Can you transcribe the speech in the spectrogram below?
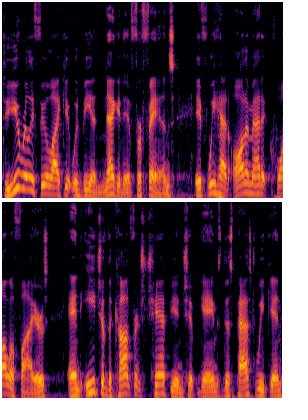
Do you really feel like it would be a negative for fans if we had automatic qualifiers and each of the conference championship games this past weekend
